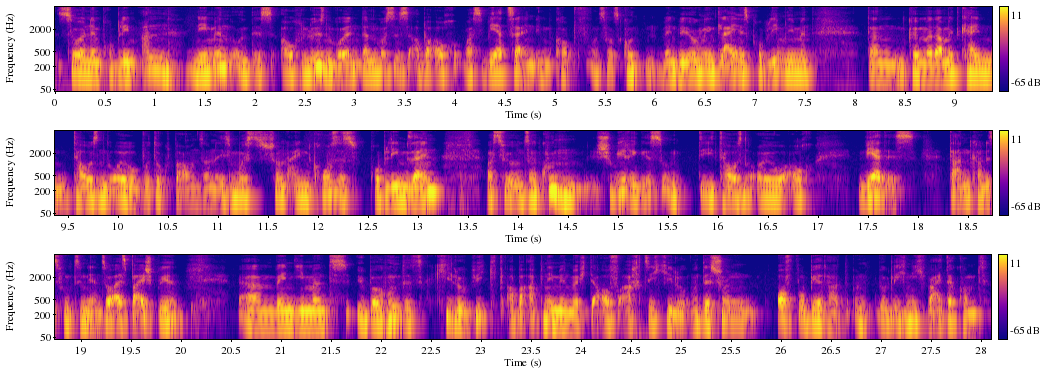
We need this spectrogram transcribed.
so ein Problem annehmen und es auch lösen wollen, dann muss es aber auch was wert sein im Kopf unseres Kunden. Wenn wir irgendein kleines Problem nehmen, dann können wir damit kein 1000 Euro Produkt bauen, sondern es muss schon ein großes Problem sein, was für unseren Kunden schwierig ist und die 1000 Euro auch wert ist. Dann kann es funktionieren. So als Beispiel, ähm, wenn jemand über 100 Kilo wiegt, aber abnehmen möchte auf 80 Kilo und das schon oft probiert hat und wirklich nicht weiterkommt,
